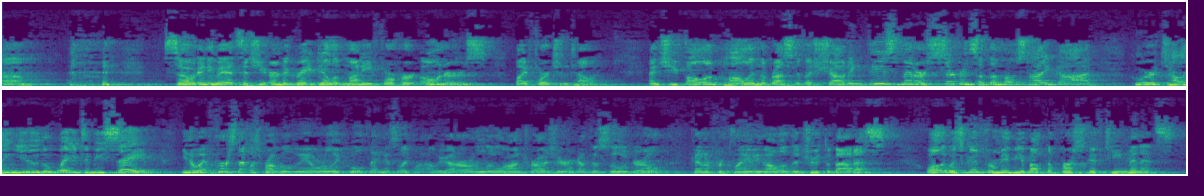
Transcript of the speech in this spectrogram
Um, so anyway, it said she earned a great deal of money for her owners by fortune telling. And she followed Paul and the rest of us shouting, These men are servants of the Most High God who are telling you the way to be saved. You know, at first that was probably a really cool thing. It's like, wow, we got our own little entourage here, got this little girl kind of proclaiming all of the truth about us. Well, it was good for maybe about the first 15 minutes.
